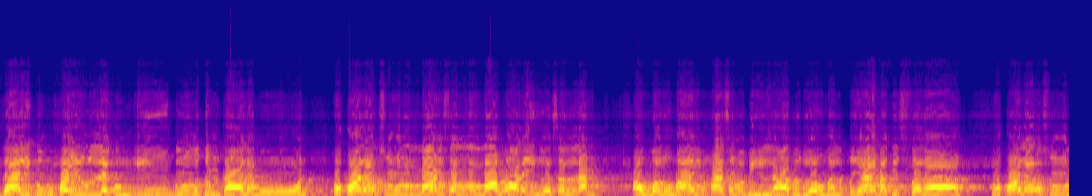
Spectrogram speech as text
ذلكم خير لكم إن كنتم تعلمون. وقال رسول الله صلى الله عليه وسلم أول ما يحاسب به العبد يوم القيامة الصلاة. وقال رسول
